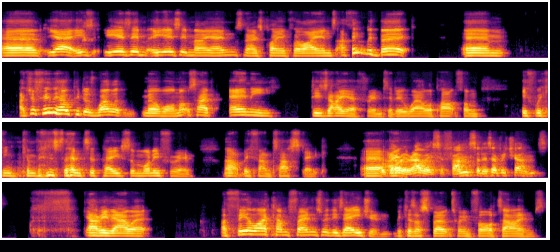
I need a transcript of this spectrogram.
Um, yeah, he's he is in he is in my ends now. He's playing for the Lions. I think with Burke, um, I just really hope he does well at Millwall. Not to have any desire for him to do well, apart from if we can convince them to pay some money for him, that'd be fantastic. Uh, But I- Gary Rowett's a fan, so there's every chance. Gary Rowett. I feel like I'm friends with his agent because I spoke to him four times.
